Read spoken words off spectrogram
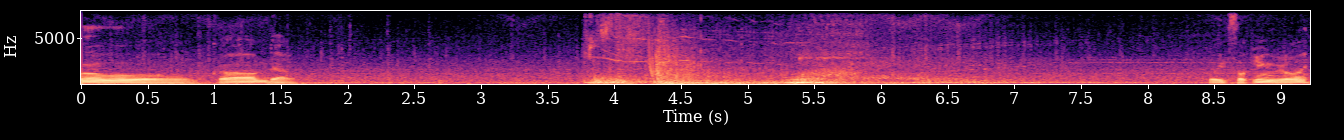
Whoa, whoa, whoa. Calm down. Wait, fucking really?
